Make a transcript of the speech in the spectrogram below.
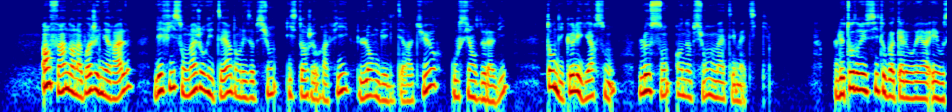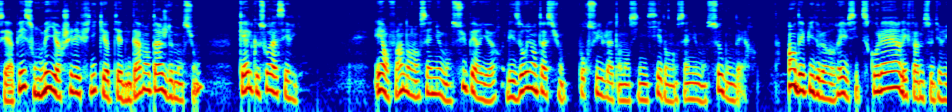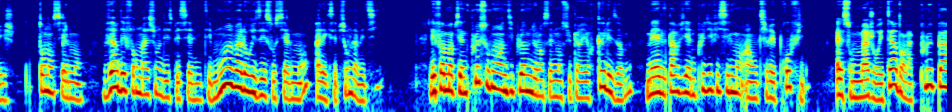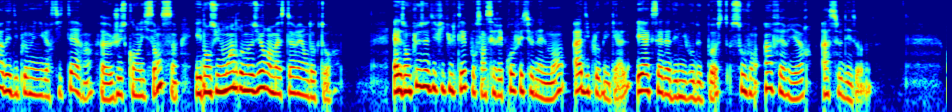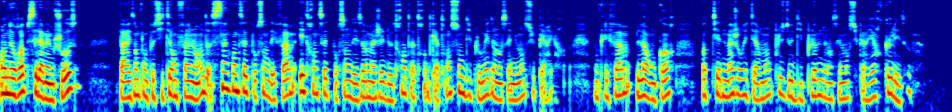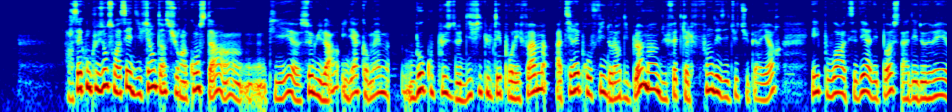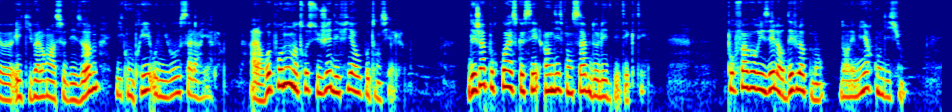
Enfin, dans la voie générale, les filles sont majoritaires dans les options histoire-géographie, langue et littérature ou sciences de la vie, tandis que les garçons le sont en option mathématiques. Le taux de réussite au baccalauréat et au CAP sont meilleurs chez les filles qui obtiennent davantage de mentions, quelle que soit la série. Et enfin, dans l'enseignement supérieur, les orientations poursuivent la tendance initiée dans l'enseignement secondaire. En dépit de leur réussite scolaire, les femmes se dirigent tendanciellement vers des formations et des spécialités moins valorisées socialement, à l'exception de la médecine. Les femmes obtiennent plus souvent un diplôme de l'enseignement supérieur que les hommes, mais elles parviennent plus difficilement à en tirer profit elles sont majoritaires dans la plupart des diplômes universitaires, hein, euh, jusqu'en licence, et dans une moindre mesure en master et en doctorat. Elles ont plus de difficultés pour s'insérer professionnellement à diplôme égal et accèdent à des niveaux de poste souvent inférieurs à ceux des hommes. En Europe, c'est la même chose. Par exemple, on peut citer en Finlande, 57% des femmes et 37% des hommes âgés de 30 à 34 ans sont diplômés dans l'enseignement supérieur. Donc les femmes, là encore, obtiennent majoritairement plus de diplômes de l'enseignement supérieur que les hommes. Alors ces conclusions sont assez édifiantes hein, sur un constat hein, qui est euh, celui-là. Il y a quand même beaucoup plus de difficultés pour les femmes à tirer profit de leur diplôme, hein, du fait qu'elles font des études supérieures, et pouvoir accéder à des postes à des degrés euh, équivalents à ceux des hommes, y compris au niveau salarial. Alors reprenons notre sujet des filles à haut potentiel. Déjà pourquoi est-ce que c'est indispensable de les détecter? Pour favoriser leur développement dans les meilleures conditions,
